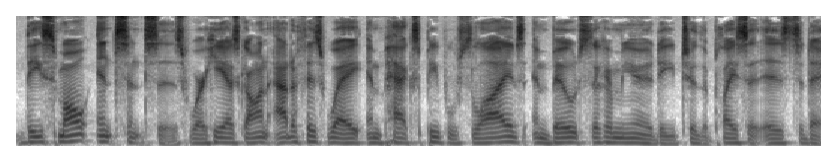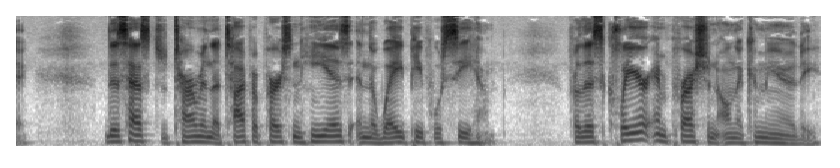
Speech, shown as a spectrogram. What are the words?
These small instances where he has gone out of his way impacts people's lives and builds the community to the place it is today. This has determined the type of person he is and the way people see him. For this clear impression on the community,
